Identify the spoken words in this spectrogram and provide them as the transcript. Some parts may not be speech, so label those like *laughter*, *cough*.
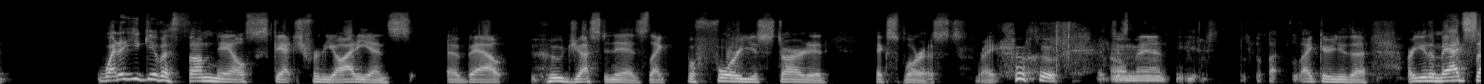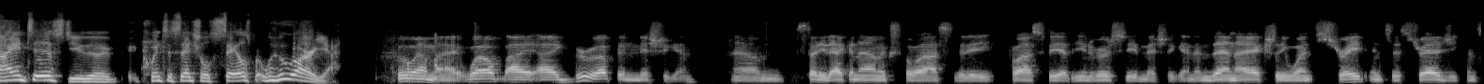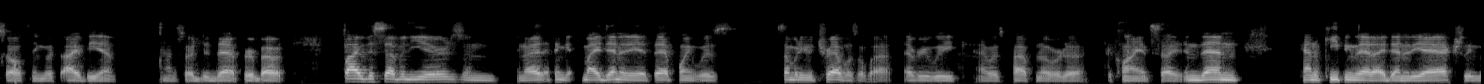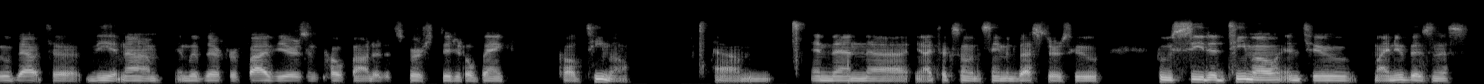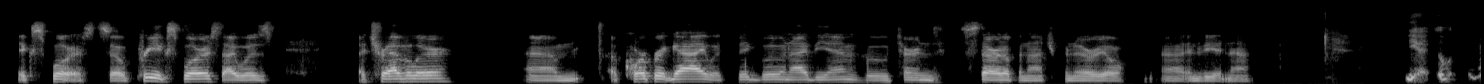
why don't you give a thumbnail sketch for the audience about who Justin is, like before you started Explorest, right? *laughs* oh, man. Like, are you the are you the mad scientist? you the quintessential sales? Who are you? Who am I? Well, I, I grew up in Michigan, um, studied economics philosophy, philosophy at the University of Michigan. And then I actually went straight into strategy consulting with IBM. And so I did that for about five to seven years. And, you know, I, I think my identity at that point was somebody who travels a lot. Every week I was popping over to the client site. And then kind of keeping that identity, I actually moved out to Vietnam and lived there for five years and co-founded its first digital bank called Timo. Um, and then uh, you know, I took some of the same investors who who seeded Timo into my new business, Explorest. So pre-Explorest, I was a traveler, um, a corporate guy with Big Blue and IBM who turned startup and entrepreneurial uh, in Vietnam. Yeah,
